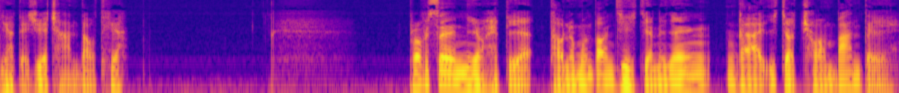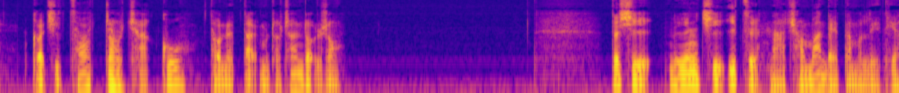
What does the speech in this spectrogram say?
อย่าแต่เรียกฉันเต่าเทีย professor nhiều hệ tiệ thảo nó muốn đón gì chỉ nên nhưng gà ít cho chọn ban để có chỉ cho trâu trà cú, thảo nó tại một trò độ rộng. Đó là nên chỉ ít chữ là chọn ban để tầm lý thiệt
